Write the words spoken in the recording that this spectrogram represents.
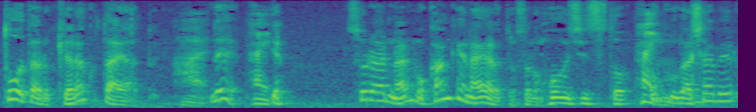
トータルキャラクターやと、はい。で、はい。やそれは何も関係ないやろとその本質と。はい。僕がしゃべる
